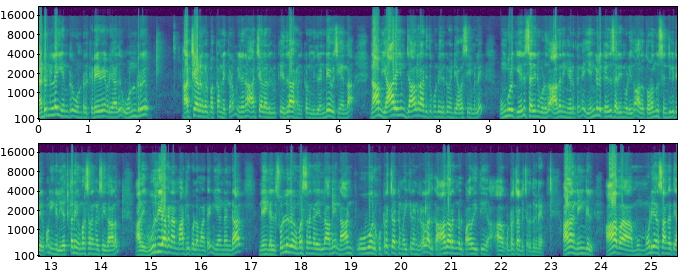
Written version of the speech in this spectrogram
நடுநிலை என்று ஒன்று கிடையவே கிடையாது. ஒன்று ஆட்சியாளர்கள் பக்கம் நிற்கணும் இல்லைன்னா ஆட்சியாளர்களுக்கு எதிராக நிற்கணும். இது ரெண்டே விஷயம்தான். நாம் யாரையும் ஜாலரா அடித்துக் கொண்டு இருக்க வேண்டிய அவசியம் இல்லை உங்களுக்கு எது சரின்னு படுதோ அதை நீங்கள் எடுத்துங்க. எங்களுக்கு எது சரின்னு படுதோ அதை தொடர்ந்து செஞ்சுக்கிட்டே இருப்போம். நீங்கள் எத்தனை விமர்சனங்கள் செய்தாலும் அதை உறுதியாக நான் மாற்றிக்கொள்ள மாட்டேன். ஏனென்றால் நீங்கள் சொல்லுகிற விமர்சனங்கள் எல்லாமே நான் ஒவ்வொரு குற்றச்சாட்டும் வைக்கிறேன் என்றால் அதுக்கு ஆதாரங்கள் பல வைத்து குற்றச்சாட்டு செலுத்துகிறேன். ஆனால் நீங்கள் ஆ, மோடி அரசாங்கத்தை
